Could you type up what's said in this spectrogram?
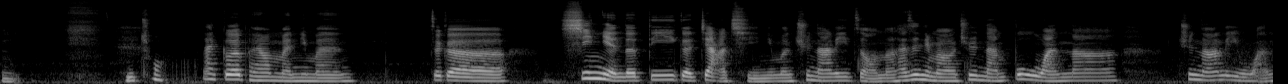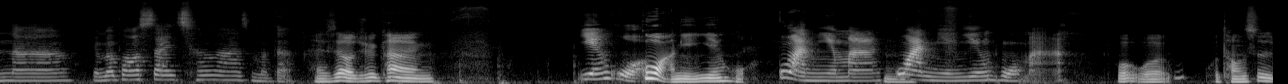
嗯，没错。那各位朋友们，你们这个新年的第一个假期，你们去哪里走呢？还是你们有去南部玩呐、去哪里玩呐、有没有碰到塞车啊什么的？还是有去看烟火，挂年烟火。挂年吗？嗯挂年烟火嘛？我我我同事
